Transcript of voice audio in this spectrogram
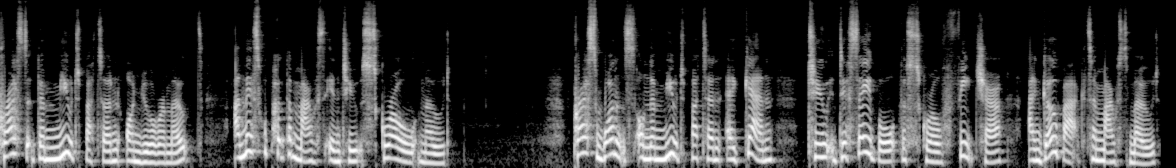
press the mute button on your remote and this will put the mouse into scroll mode. Press once on the mute button again to disable the scroll feature and go back to mouse mode.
